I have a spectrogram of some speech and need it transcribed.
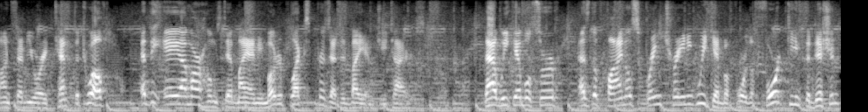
on February 10th to 12th at the AMR Homestead Miami Motorplex presented by MG Tires. That weekend will serve as the final spring training weekend before the 14th edition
